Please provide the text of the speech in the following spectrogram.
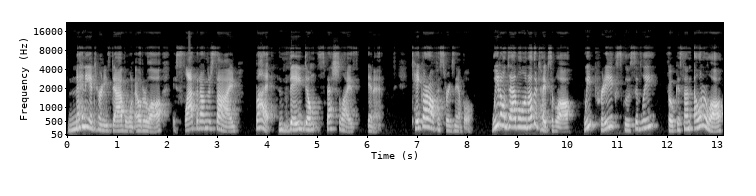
Many attorneys dabble in elder law, they slap it on their sign, but they don't specialize in it. Take our office, for example. We don't dabble in other types of law. We pretty exclusively focus on elder law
